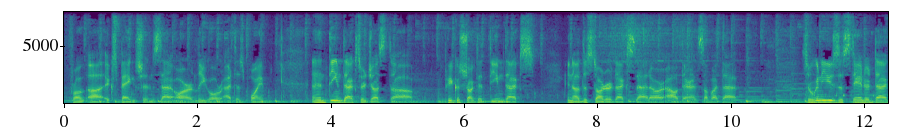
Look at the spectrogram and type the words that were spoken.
from uh, expansions that are legal at this point, and then theme decks are just um, pre-constructed theme decks. You know, the starter decks that are out there and stuff like that. So we're gonna use the standard deck.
